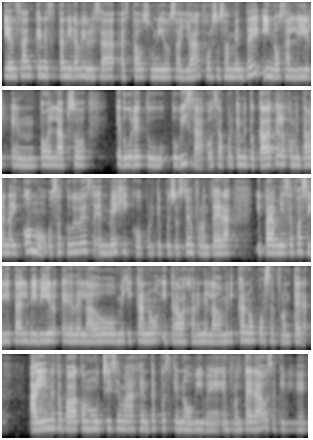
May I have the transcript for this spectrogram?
piensan que necesitan ir a vivirse a, Estados Unidos allá forzosamente y no salir en todo el lapso que dure tu, tu, visa, o sea, porque me tocaba que lo comentaban ahí cómo, o sea, tú vives en México, porque pues yo estoy en frontera y para mí se facilita el vivir eh, del lado mexicano y trabajar en el lado americano por ser frontera. Ahí me topaba con muchísima gente pues que no vive en frontera, o sea, que vive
